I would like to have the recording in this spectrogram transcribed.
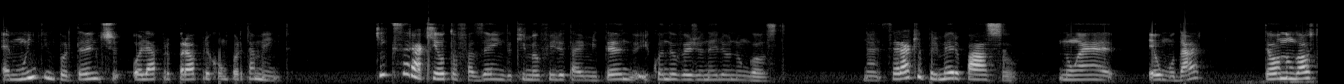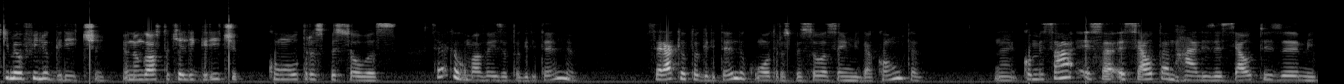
é muito importante olhar para o próprio comportamento. O que, que, será que eu estou fazendo que meu filho está imitando e quando eu vejo nele eu não gosto? Né? Será que o primeiro passo não é eu mudar? Então, eu não gosto que meu filho grite. Eu não gosto que ele grite com outras pessoas. Será que alguma vez eu estou gritando? Será que eu estou gritando com outras pessoas sem me dar conta? Né? Começar essa, esse autoanálise, esse autoexame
